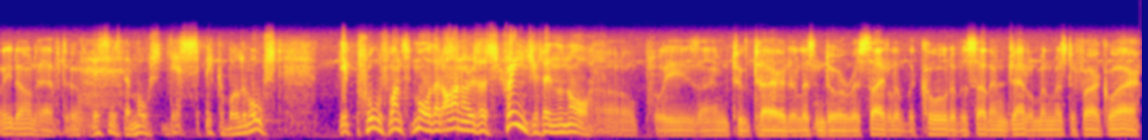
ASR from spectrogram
We don't have to. This is the most despicable, the most. It proves once more that honor is a stranger in the North. Oh, please, I'm too tired to listen to a recital of the code of a Southern gentleman, Mr. Farquhar.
